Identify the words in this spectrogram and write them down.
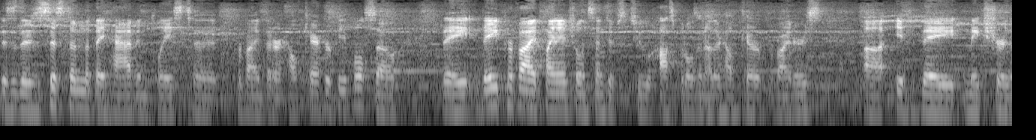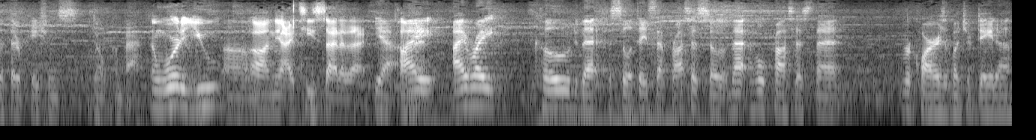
This is there's a system that they have in place to provide better healthcare for people. So they they provide financial incentives to hospitals and other healthcare providers uh, if they make sure that their patients don't come back. And where do you Um, on the IT side of that? Yeah? I, I write code that facilitates that process. So that whole process that requires a bunch of data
